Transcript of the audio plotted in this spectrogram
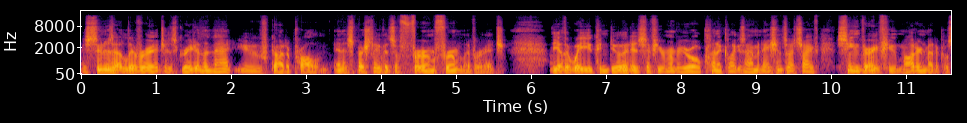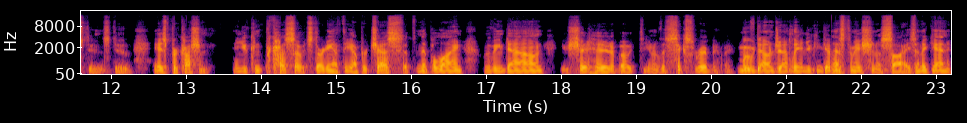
As soon as that liver edge is greater than that, you've got a problem. And especially if it's a firm, firm liver edge. The other way you can do it is if you remember your old clinical examinations, which I've seen very few modern medical students do, is percussion. And you can percuss out starting at the upper chest, at the nipple line, moving down. You should hit it about, you know, the sixth rib, move down gently, and you can get an estimation of size. And again,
